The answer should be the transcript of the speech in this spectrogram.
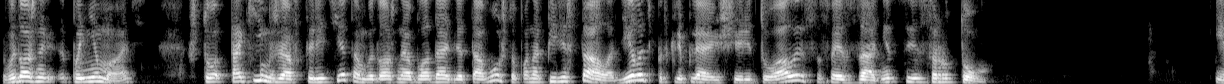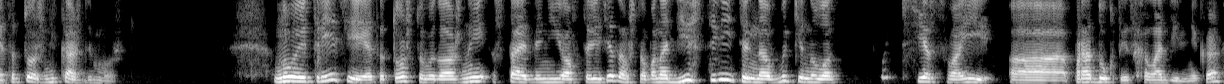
Вы должны понимать, что таким же авторитетом вы должны обладать для того, чтобы она перестала делать подкрепляющие ритуалы со своей задницей и с ртом. И это тоже не каждый может. Ну и третье, это то, что вы должны стать для нее авторитетом, чтобы она действительно выкинула все свои э, продукты из холодильника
